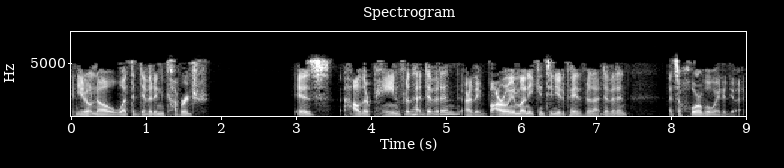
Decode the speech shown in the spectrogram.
and you don't know what the dividend coverage is, how they're paying for that dividend, are they borrowing money, continue to pay for that dividend? It's a horrible way to do it.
